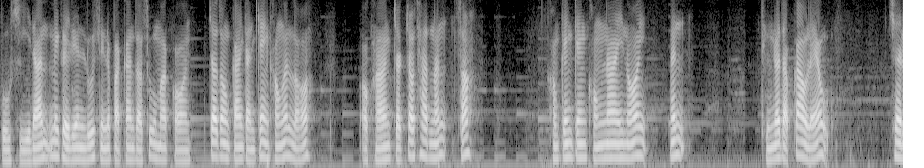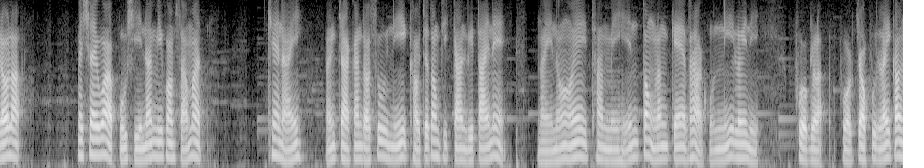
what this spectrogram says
ปู่ฉีนั้นไม่เคยเรียนรู้ศิลปะการต่อสู้มาก่อน เจ้าต้องการกลันแกล้งเขางั้นหรอ ออกห่างจากเจ้าทาสนั้นซะ ความแกร่งแกร่งของนายน้อย นั้น ถึงระดับเก้าแล้ว ใช่แล้วล่ะ ไม่ใช่ว่าปู่ฉีนั้นมีความสามารถ แค่ไหน หลังจากการต่อสู้นี้เขาจะต้องพิการหรือตายแน่ นายน้อยท่านไม่เห็นต้องรังแกท่าสคนนี้เลยนี่ พวกละพวกเจ้าพูดไรกัน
